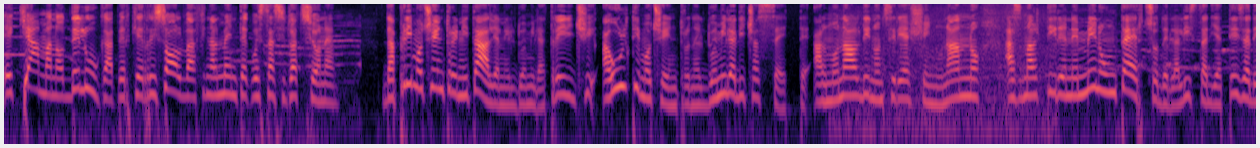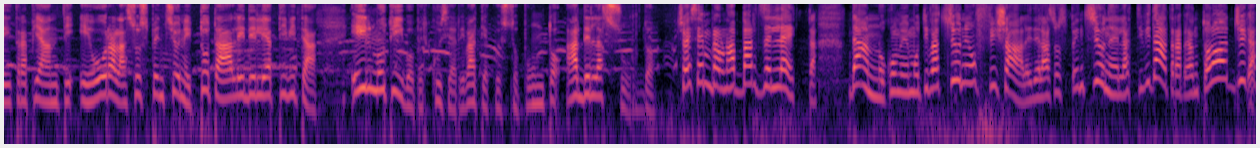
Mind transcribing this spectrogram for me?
e chiamano De Luca perché risolva finalmente questa situazione. Da primo centro in Italia nel 2013 a ultimo centro nel 2017, al Monaldi non si riesce in un anno a smaltire nemmeno un terzo della lista di attesa dei trapianti e ora la sospensione totale delle attività. E il motivo per cui si è arrivati a questo punto ha dell'assurdo. Cioè sembra una barzelletta, danno come motivazione ufficiale della sospensione dell'attività trapiantologica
